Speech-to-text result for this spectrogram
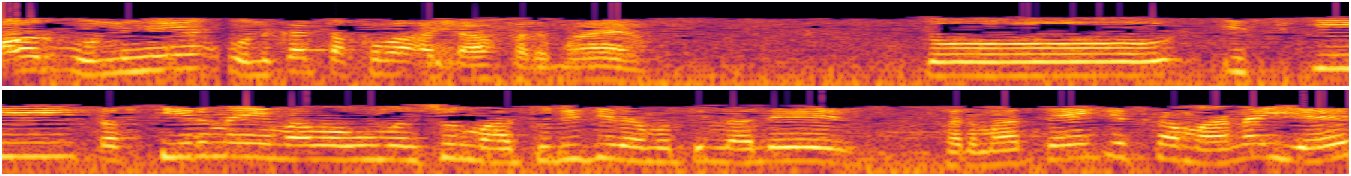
اور انہیں ان کا تقوا عطا فرمایا۔ تو اس کی تفسیر میں امام ابو منصور ماتوریدی رحمۃ اللہ علیہ فرماتے ہیں کہ اس کا معنی یہ ہے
